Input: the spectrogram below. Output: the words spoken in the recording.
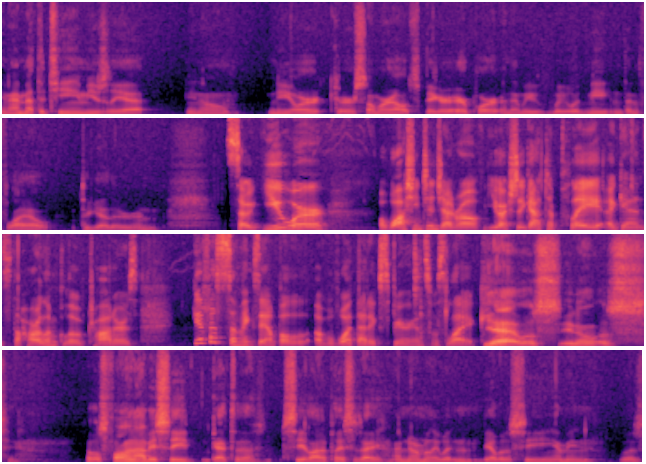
You know, I met the team usually at, you know, New York or somewhere else, bigger airport, and then we, we would meet and then fly out together and So you were a Washington General. You actually got to play against the Harlem Globetrotters. Give us some example of what that experience was like. Yeah, it was. You know, it was. It was fun. Obviously, got to see a lot of places I, I normally wouldn't be able to see. I mean, it was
